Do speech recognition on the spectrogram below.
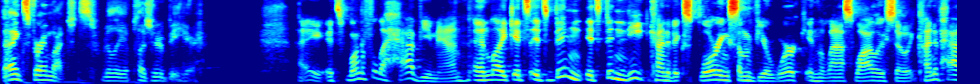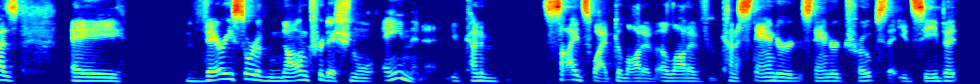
Thanks very much. It's really a pleasure to be here. Hey, it's wonderful to have you, man. And like it's it's been it's been neat kind of exploring some of your work in the last while or so. It kind of has a very sort of non-traditional aim in it. You've kind of sideswiped a lot of a lot of kind of standard standard tropes that you'd see. But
